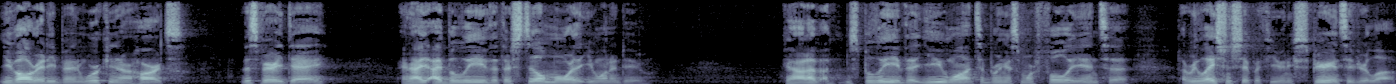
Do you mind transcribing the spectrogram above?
you've already been working in our hearts this very day. And I, I believe that there's still more that you want to do. God, I, just believe that you want to bring us more fully into a relationship with you, an experience of your love,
